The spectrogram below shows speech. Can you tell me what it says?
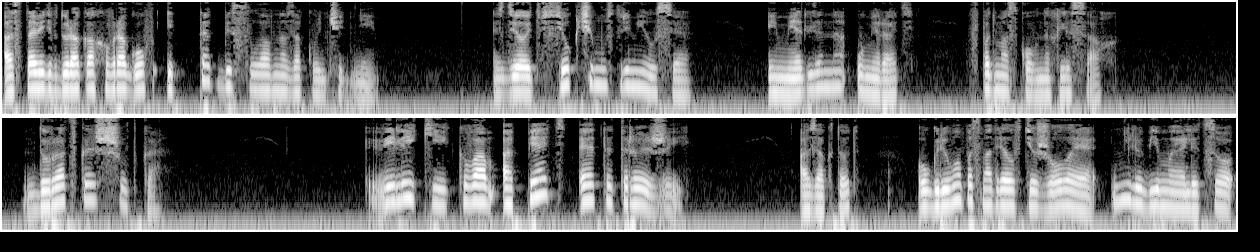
Оставить в дураках врагов и так бесславно закончить дни. Сделать все, к чему стремился, и медленно умирать в подмосковных лесах. Дурацкая шутка. «Великий, к вам опять этот рыжий!» А за тот угрюмо посмотрел в тяжелое, нелюбимое лицо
